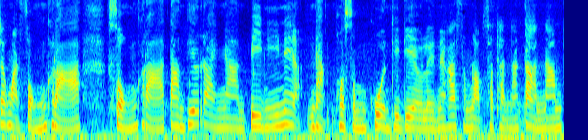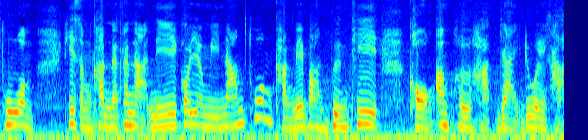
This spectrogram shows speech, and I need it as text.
จังหวัดสงขลาสงขลาตามที่รายงานปีนี้เนี่ยหนักพอสมควรทีเดียวเลยนะคะสำหรับสถานการณ์น้ำท่วมที่สำคัญในขณะนี้ก็ยังมีน้ำท่วมขังในบางพื้นที่ของอำเภอหาดใหญ่ด้วยค่ะ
